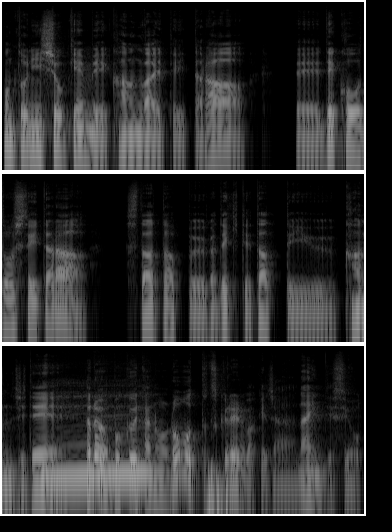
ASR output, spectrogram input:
本当に一生懸命考えていたら、えーで行動していたら、スタートアップができてたっていう感じで、うん例えば僕、あの、ロボット作れるわけじゃないんですよ。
